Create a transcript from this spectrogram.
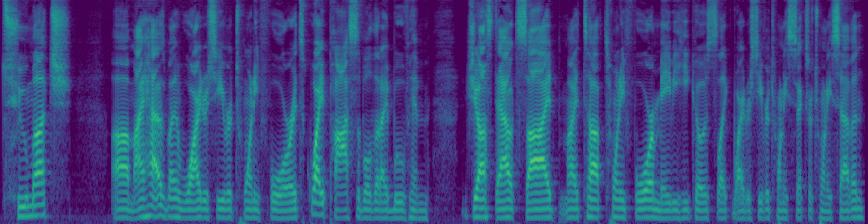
too much. Um, I have my wide receiver 24. It's quite possible that I move him just outside my top 24. Maybe he goes to like wide receiver 26 or 27.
